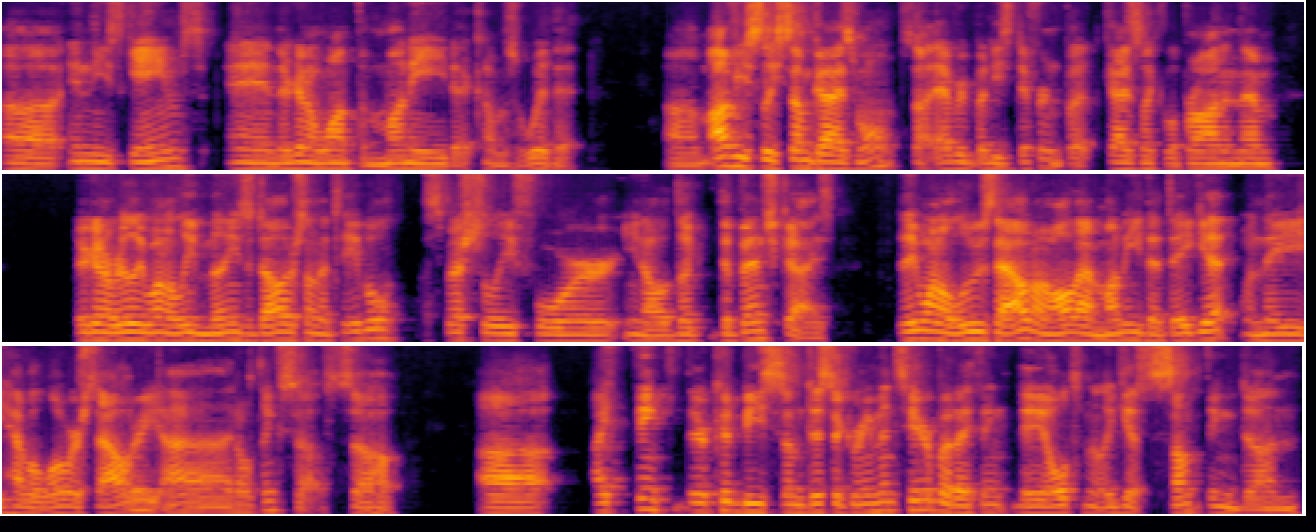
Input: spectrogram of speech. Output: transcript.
uh, in these games and they're going to want the money that comes with it. Um, obviously, some guys won't. So everybody's different, but guys like LeBron and them, they're going to really want to leave millions of dollars on the table, especially for you know the the bench guys. They want to lose out on all that money that they get when they have a lower salary. I don't think so. So uh, I think there could be some disagreements here, but I think they ultimately get something done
